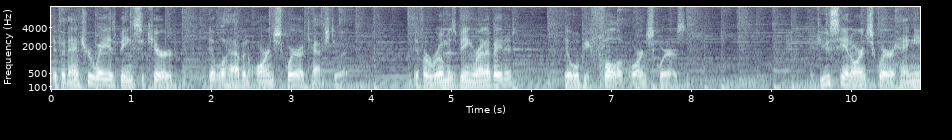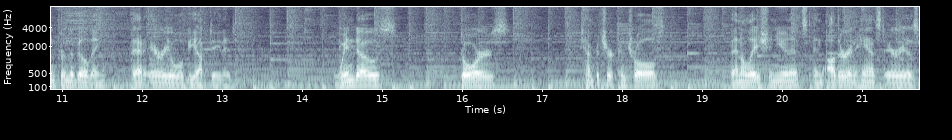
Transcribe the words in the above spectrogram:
If an entryway is being secured, it will have an orange square attached to it. If a room is being renovated, it will be full of orange squares. If you see an orange square hanging from the building, that area will be updated. Windows, doors, temperature controls, ventilation units, and other enhanced areas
